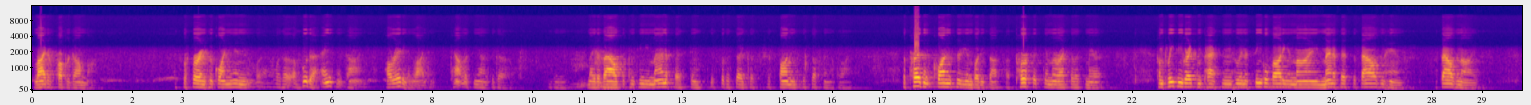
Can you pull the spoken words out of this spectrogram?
light of proper Dhamma. It's referring to Kuan Yin uh, was a, a Buddha, ancient times, already enlightened, countless eons ago. Made a vow to continue manifesting just for the sake of responding to the suffering of life the present Kuan Yin Bodhisattva, perfect in miraculous merit, complete in great compassion, who in a single body and mind manifests a thousand hands, a thousand eyes,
